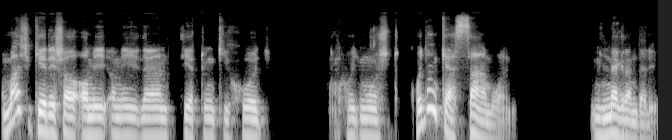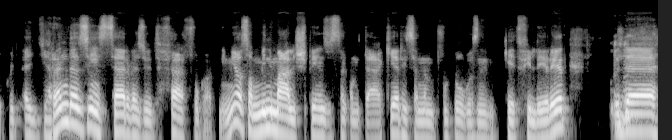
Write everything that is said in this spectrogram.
A másik kérdés, ami, ami nem tértünk ki, hogy, hogy most hogyan kell számolni mint megrendelő, hogy egy rendezvény szervezőt felfogadni. Mi az a minimális pénzösszeg, amit elkér, hiszen nem fog dolgozni két fillérért, uh-huh. de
